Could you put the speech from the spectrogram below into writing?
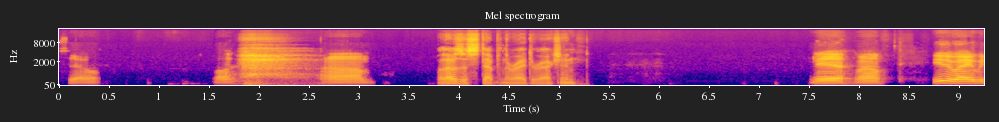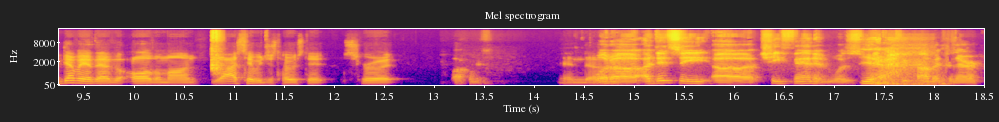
So, well, um, Well, that was a step in the right direction. yeah. Well, either way, we definitely have to have all of them on. Yeah, I say we just host it. Screw it. fuck 'em. And uh, What uh, I did see uh, Chief Fannin was Yeah. a few comments in there,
